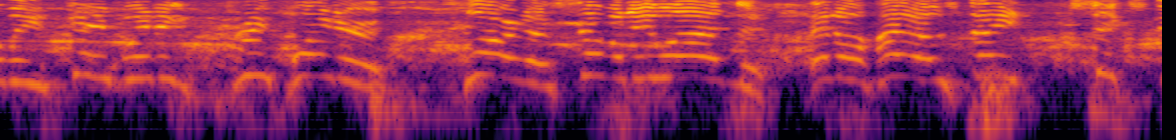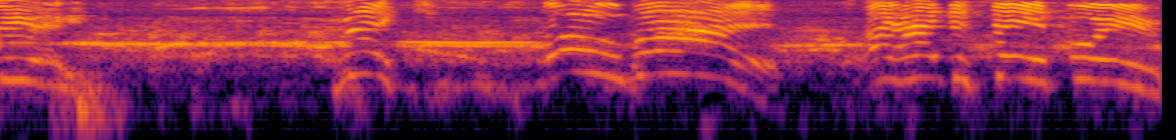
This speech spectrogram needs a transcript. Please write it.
Appleby's game-winning three-pointer. Florida 71 and Ohio State 68. Nick! Oh my! I had to say it for you.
